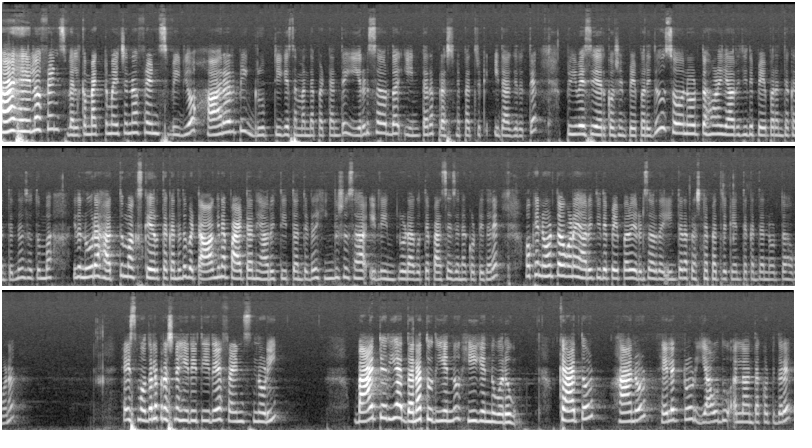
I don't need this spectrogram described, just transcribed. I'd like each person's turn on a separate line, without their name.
Hi hello friends welcome back to my channel friends video R R B group ಟಿಗೆ ಸಂಬಂಧಪಟ್ಟಂತೆ ಎರಡು ಸಾವಿರದ ಎಂಟರ ಪ್ರಶ್ನೆ ಪತ್ರಿಕೆ ಇದಾಗಿರುತ್ತೆ. ಪ್ರೀವಿಯಸ್ ಇಯರ್ ಕ್ವಶನ್ ಪೇಪರ್ ಇದು. ಸೊ ನೋಡ್ತಾ ಹೋಣ ಯಾವ ರೀತಿ ಇದೆ ಪೇಪರ್ ಅಂತಕ್ಕಂಥದ್ದು ಸೊ ತುಂಬ ಇದು ನೂರ ಹತ್ತು ಮಾರ್ಕ್ಸ್ಗೆ ಇರತಕ್ಕಂಥದ್ದು ಬಟ್ ಆಗಿನ ಪ್ಯಾಟರ್ನ್ ಯಾವ ರೀತಿ ಇತ್ತು ಅಂತ ಹೇಳಿದ್ರೆ ಇಂಗ್ಲೀಷು ಸಹ ಇಲ್ಲಿ ಇನ್ಕ್ಲೂಡ್ ಆಗುತ್ತೆ ಪ್ಯಾಸೇಜನ್ನು ಕೊಟ್ಟಿದ್ದಾರೆ. ಓಕೆ ನೋಡ್ತಾ ಹೋಗೋಣ ಯಾವ ರೀತಿ ಇದೆ ಪೇಪರ್ ಎರಡು ಸಾವಿರದ ಎಂಟರ ಪ್ರಶ್ನೆ ಪತ್ರಿಕೆ ಅಂತಕ್ಕಂಥದ್ದು ನೋಡ್ತಾ ಹೋಗೋಣ. ಎಸ್ ಮೊದಲ ಪ್ರಶ್ನೆ ಈ ರೀತಿ ಇದೆ ಫ್ರೆಂಡ್ಸ್ ನೋಡಿ. ಬ್ಯಾಟರಿಯ ಧನ ತುದಿಯನ್ನು ಹೀಗೆನ್ನುವರು. ಕ್ಯಾಥೋಡ್ ಹ್ಯಾನೋಡ್ ಎಲೆಕ್ಟ್ರೋಡ್ ಯಾವುದು ಅಲ್ಲ ಅಂತ ಕೊಟ್ಟಿದ್ದಾರೆ.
